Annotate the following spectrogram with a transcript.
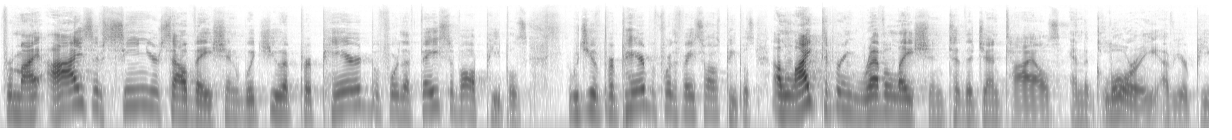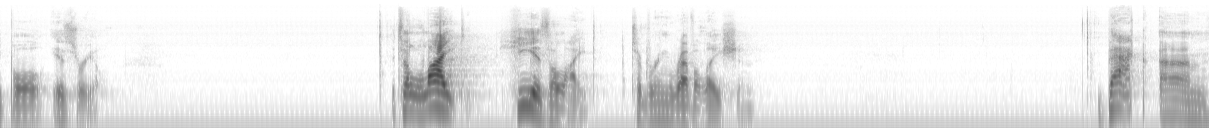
For my eyes have seen your salvation, which you have prepared before the face of all peoples, which you have prepared before the face of all peoples, a light to bring revelation to the Gentiles and the glory of your people Israel. It's a light. He is a light to bring revelation. Back, um,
